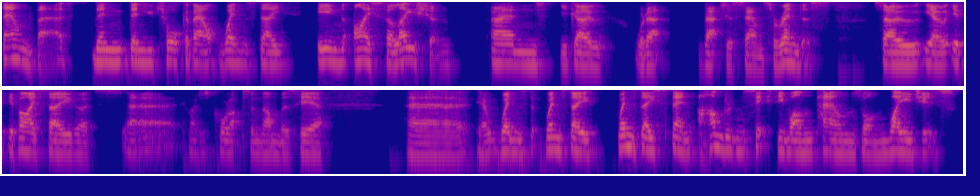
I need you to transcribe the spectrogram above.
sound bad, then then you talk about Wednesday in isolation, and you go, well, that that just sounds horrendous. So, you know, if, if I say that, uh, if I just call up some numbers here, uh, you know, Wednesday, Wednesday, Wednesday spent 161 pounds on wages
